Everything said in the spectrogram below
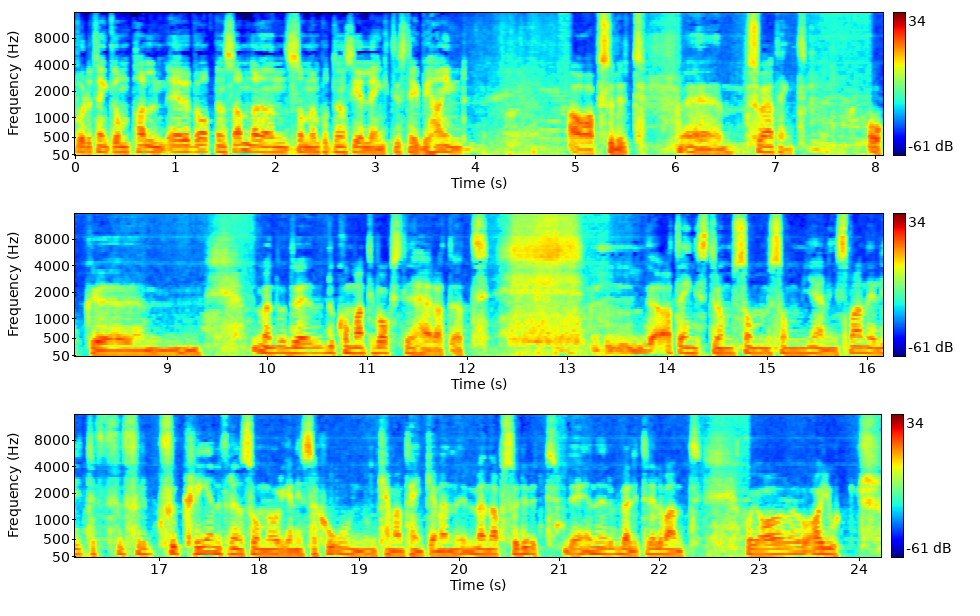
vad du tänker om palm, eh, vapensamlaren som en potentiell länk till Stay Behind? Ja, absolut. Eh, så har jag tänkt. Och, eh, men då, då kommer man tillbaka till det här att, att att Engström som, som gärningsman är lite för, för, för klen för en sån organisation kan man tänka. Men, men absolut, det är en väldigt relevant. Och jag har gjort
